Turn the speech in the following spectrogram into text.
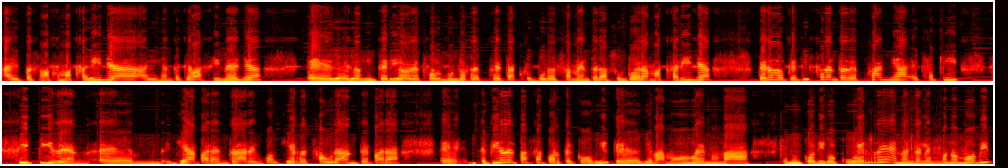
hay personas con mascarilla, hay gente que va sin ella, eh, en los interiores todo el mundo respeta escrupulosamente el asunto de la mascarilla, pero lo que es diferente de España es que aquí sí piden eh, ya para entrar en cualquier restaurante, para eh, te piden el pasaporte COVID que llevamos en una en un código QR en el teléfono móvil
